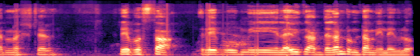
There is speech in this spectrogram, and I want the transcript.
Aruna sister. రేపు వస్తా. రేపు మీ లైవ్కి అర్ధ గంట ఉంటాం మీ లైవ్లో.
